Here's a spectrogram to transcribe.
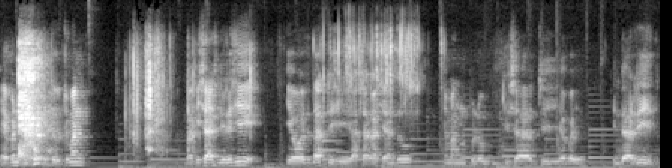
ya benar gitu cuman bagi saya sendiri sih ya itu tadi rasa kasihan tuh emang belum bisa di apa ya hindari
